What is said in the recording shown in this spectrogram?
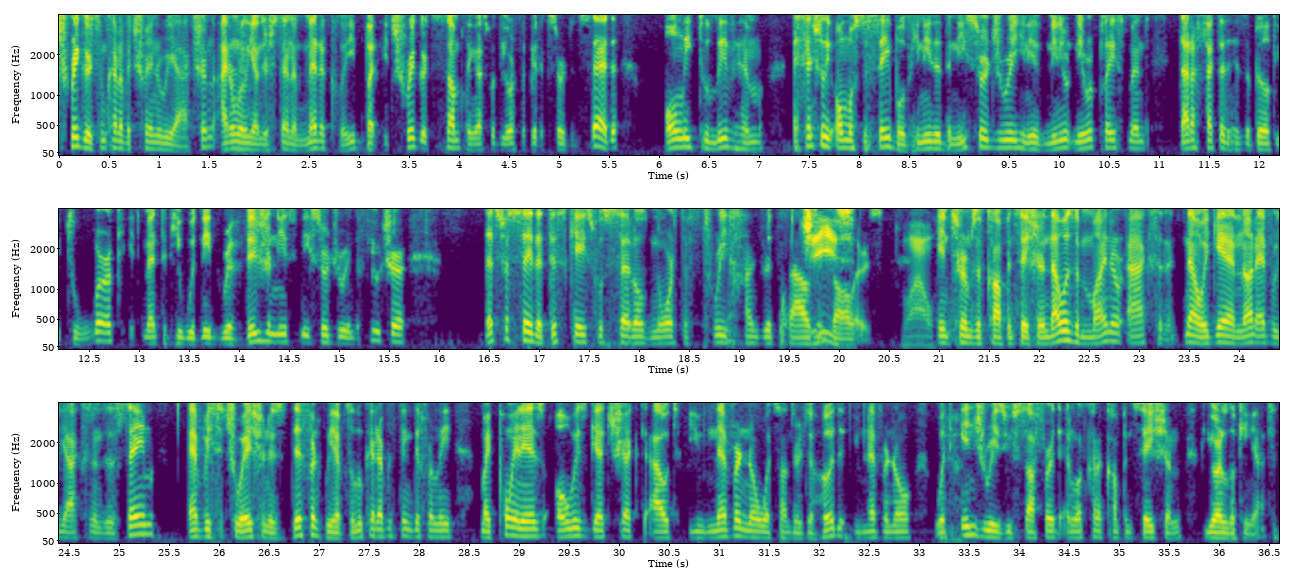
triggered some kind of a train reaction. I don't really understand it medically, but it triggered something. That's what the orthopedic surgeon said, only to leave him essentially almost disabled. He needed the knee surgery, he needed knee, knee replacement. That affected his ability to work. It meant that he would need revision knee, knee surgery in the future. Let's just say that this case was settled north of three hundred thousand dollars. Wow! In terms of compensation, and that was a minor accident. Now, again, not every accident is the same every situation is different. We have to look at everything differently. My point is always get checked out. You never know what's under the hood. You never know what injuries you suffered and what kind of compensation you are looking at.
